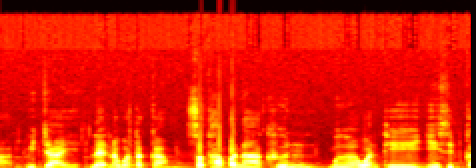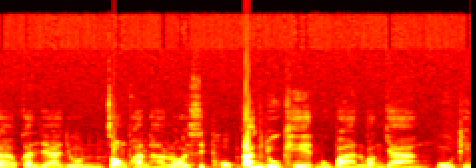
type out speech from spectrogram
าสตร์ วิจัย และนวัตกรรม สถาปนาขึ้นเมื่อวันที่ 29 กันยายน 2516 ตั้งอยู่เขตหมู่บ้านวังยาง หมู่ที่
